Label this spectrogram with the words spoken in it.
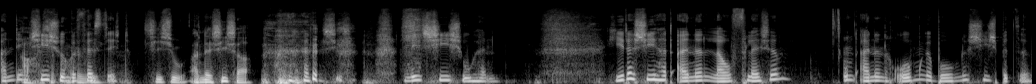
an den Ach, das aber befestigt. Shishu, an der Shisha. An den Skischuhen. Jeder Ski hat eine Lauffläche und eine nach oben gebogene Skispitze,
